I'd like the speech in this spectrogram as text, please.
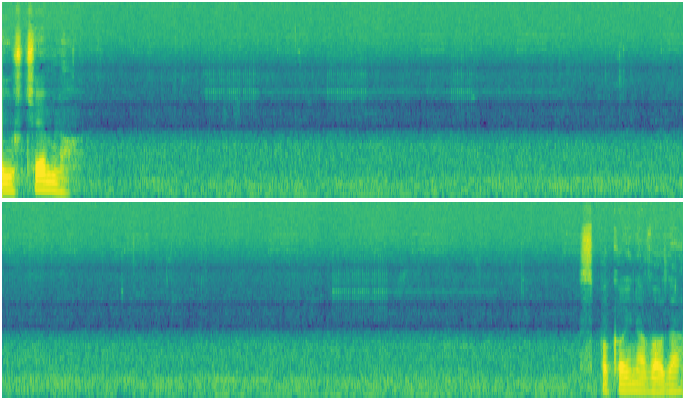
już ciemno. Spokojna woda.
